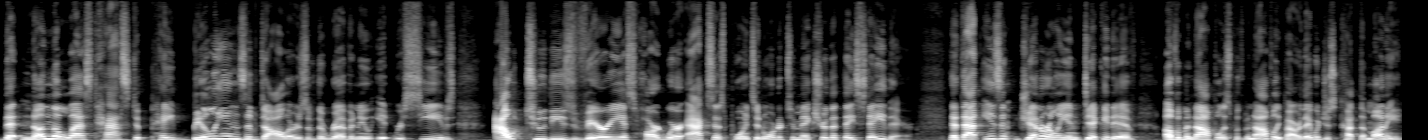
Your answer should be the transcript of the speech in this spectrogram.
that nonetheless has to pay billions of dollars of the revenue it receives out to these various hardware access points in order to make sure that they stay there. That that isn't generally indicative of a monopolist with monopoly power. They would just cut the money,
